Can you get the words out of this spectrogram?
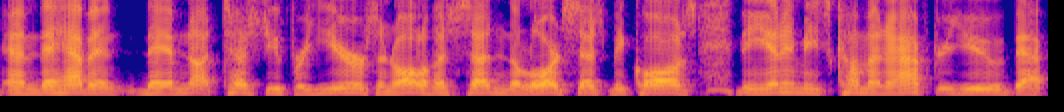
and they haven't they have not touched you for years and all of a sudden the lord says because the enemy's coming after you that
